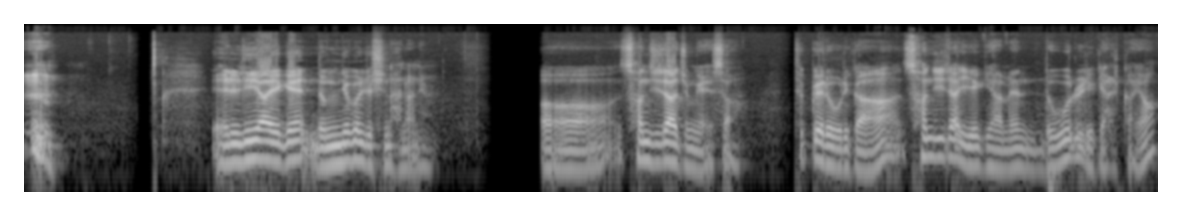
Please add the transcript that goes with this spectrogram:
엘리야에게 능력을 주신 하나님. 어, 선지자 중에서 특별히 우리가 선지자 얘기하면 누구를 얘기할까요?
